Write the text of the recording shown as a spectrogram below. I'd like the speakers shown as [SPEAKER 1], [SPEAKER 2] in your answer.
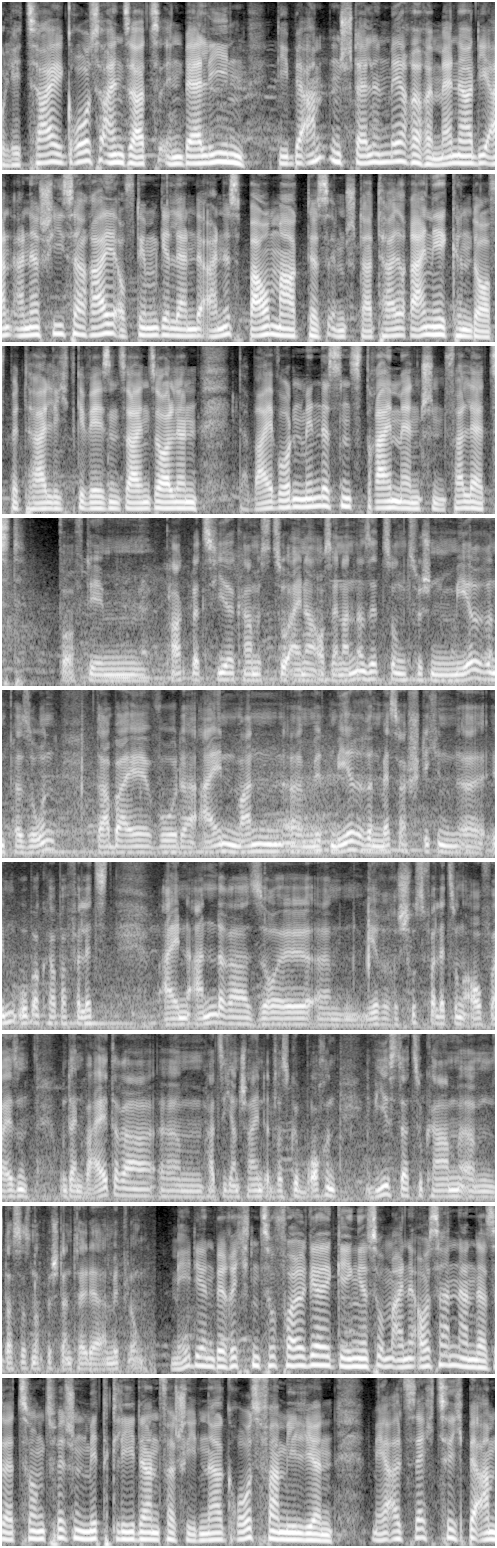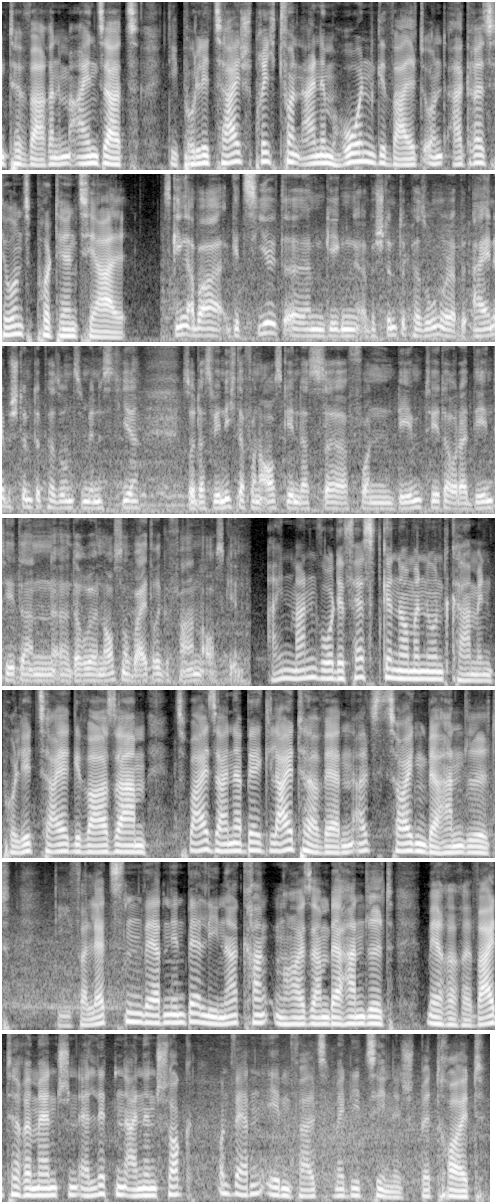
[SPEAKER 1] Polizei-Großeinsatz in Berlin. Die Beamten stellen mehrere Männer, die an einer Schießerei auf dem Gelände eines Baumarktes im Stadtteil Reinickendorf beteiligt gewesen sein sollen. Dabei wurden mindestens drei Menschen verletzt.
[SPEAKER 2] Auf dem Parkplatz hier kam es zu einer Auseinandersetzung zwischen mehreren Personen. Dabei wurde ein Mann äh, mit mehreren Messerstichen äh, im Oberkörper verletzt. Ein anderer soll ähm, mehrere Schussverletzungen aufweisen und ein weiterer ähm, hat sich anscheinend etwas gebrochen. Wie es dazu kam, ähm, das ist noch Bestandteil der Ermittlungen.
[SPEAKER 1] Medienberichten zufolge ging es um eine Auseinandersetzung zwischen Mitgliedern verschiedener Großfamilien. Mehr als 60 Beamte waren im Einsatz. Die Polizei spricht von einem hohen Gewalt- und Aggressionspotenzial.
[SPEAKER 2] Es ging aber gezielt ähm, gegen bestimmte Personen oder eine bestimmte Person zumindest hier, sodass wir nicht davon ausgehen, dass äh, von dem Täter oder den Tätern äh, darüber hinaus noch weitere Gefahren ausgehen.
[SPEAKER 1] Ein Mann wurde festgenommen und kam in Polizeigewahrsam. Zwei seiner Begleiter werden als Zeugen behandelt. Die Verletzten werden in Berliner Krankenhäusern behandelt. Mehrere weitere Menschen erlitten einen Schock und werden ebenfalls medizinisch betreut.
